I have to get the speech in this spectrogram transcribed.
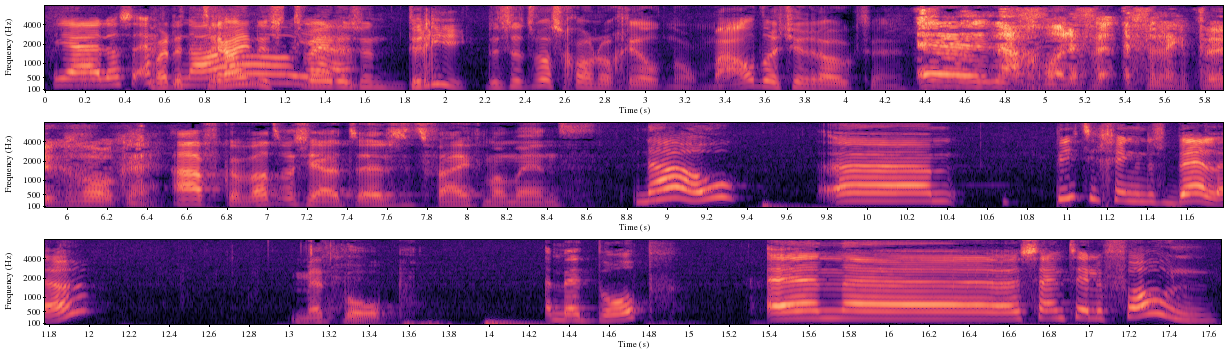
ja, dat is echt Maar de nou, trein is ja. 2003. Dus het was gewoon nog heel normaal dat je rookte. Eh, nou, gewoon even, even lekker peuken roken. Aafke, wat was jouw 2005 moment? Nou, ehm Piet die ging dus bellen Met Bob. met Bob. En eh, zijn telefoon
